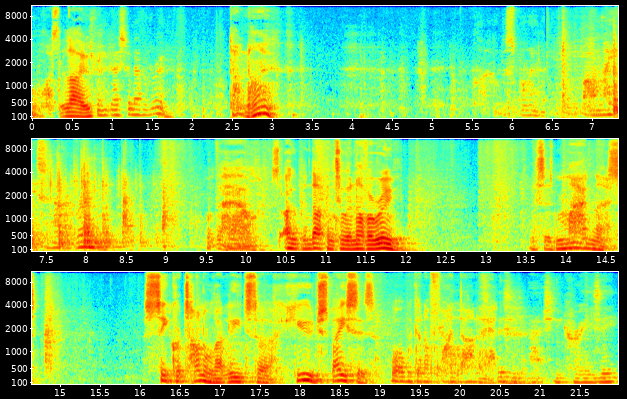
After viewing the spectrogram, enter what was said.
Oh, it's low. Do you think it goes to another room? Don't know. God, all the spider Oh mate, it's another room. What the hell? It's opened up into another room. This is madness. A secret tunnel that leads to huge spaces. What are we going to find down there? This is actually crazy.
